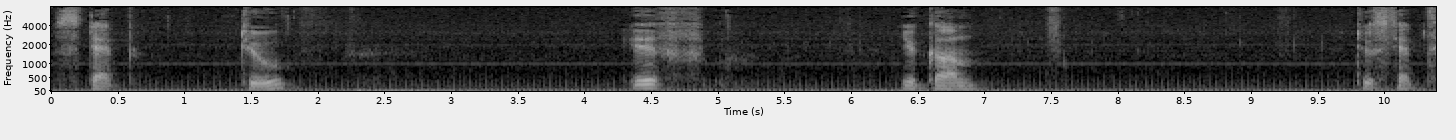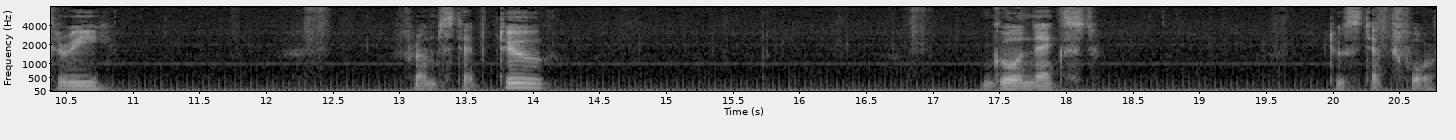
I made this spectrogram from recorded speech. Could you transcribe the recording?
step 2 if you come to step 3 from step 2 go next to step 4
